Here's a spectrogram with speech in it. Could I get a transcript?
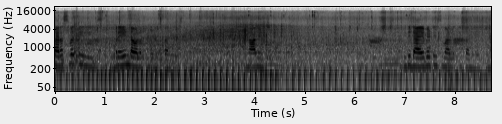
Saraswati leaves brain development పనిచేస్తుంది. నాలెడ్జ్ ఇది డయాబెటీస్ వాళ్ళకి పనిచేస్తుంది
